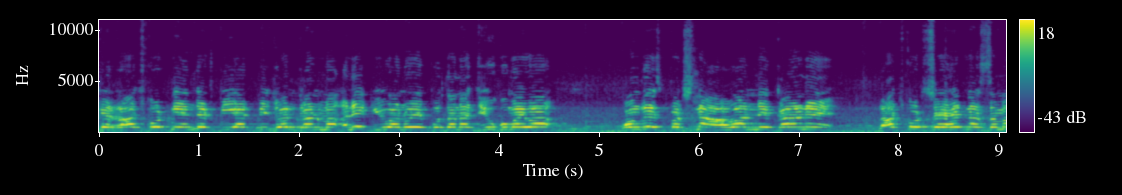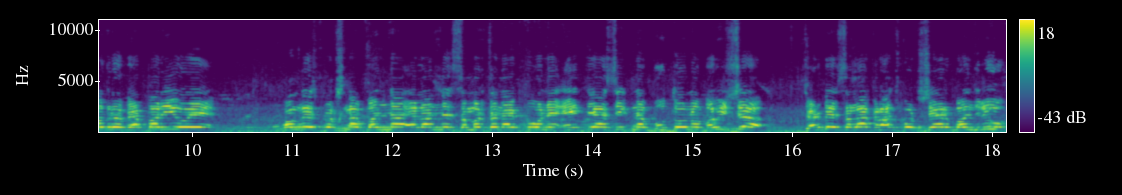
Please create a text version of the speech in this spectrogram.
કે રાજકોટની અંદર ટીઆરપી ઝોન કાંડમાં અનેક યુવાનોએ પોતાના જીવ ગુમાવ્યા. કોંગ્રેસ પક્ષના આહવાનને કારણે રાજકોટ શહેરના સમગ્ર વેપારીઓએ કોંગ્રેસ પક્ષના બંધના એલાનને સમર્થન આપ્યું અને ઐતિહાસિકના ભૂતોનો ભવિષ્ય જડબે સલાક રાજકોટ શહેર બંધ રહ્યું.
